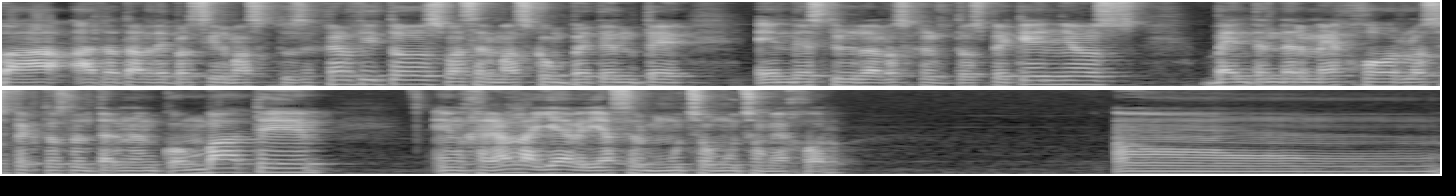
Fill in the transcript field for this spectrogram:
va a tratar de perseguir más a tus ejércitos, va a ser más competente en destruir a los ejércitos pequeños, va a entender mejor los efectos del terreno en combate. En general la IA debería ser mucho, mucho mejor. Um,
